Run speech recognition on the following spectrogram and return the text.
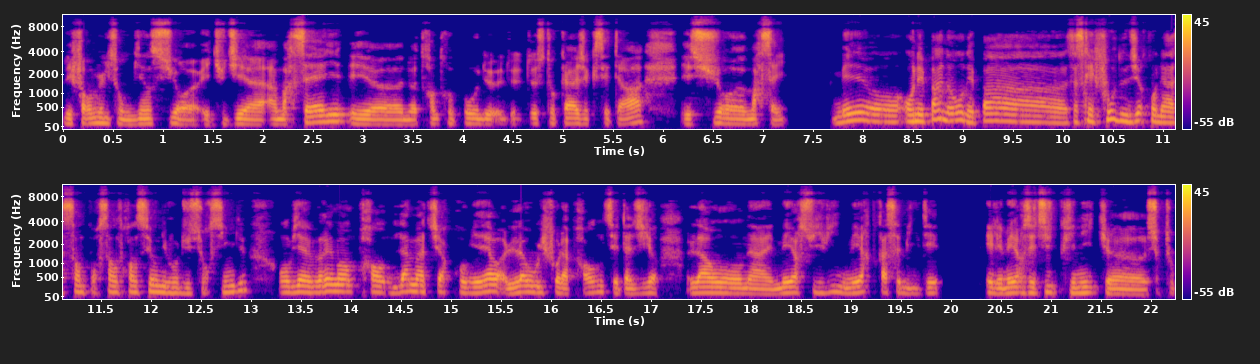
Les formules sont bien sûr euh, étudiées à, Marseille et euh, notre entrepôt de, de, de, stockage, etc., est sur Marseille. Mais on n'est pas, non, on n'est pas. Ça serait faux de dire qu'on est à 100% français au niveau du sourcing. On vient vraiment prendre la matière première là où il faut la prendre, c'est-à-dire là où on a un meilleur suivi, une meilleure traçabilité et les meilleures études cliniques surtout.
